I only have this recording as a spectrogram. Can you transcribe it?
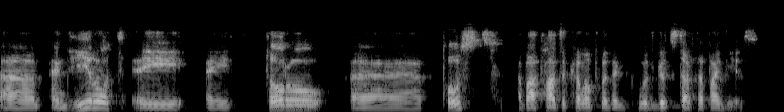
Um, and he wrote a a thorough uh, post about how to come up with a with good startup ideas,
